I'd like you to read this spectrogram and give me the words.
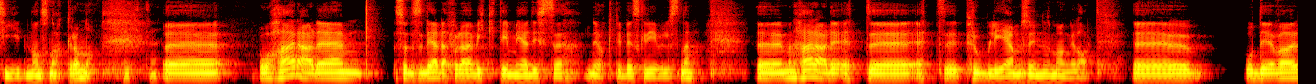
tiden han snakker om. Uh, og her er det så Det er derfor det er viktig med disse nøyaktige beskrivelsene. Uh, men her er det et, et problem, synes mange. da. Uh, og det var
